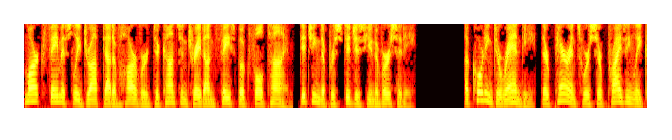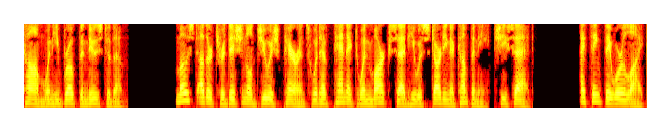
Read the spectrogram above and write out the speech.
Mark famously dropped out of Harvard to concentrate on Facebook full-time, ditching the prestigious university. According to Randy, their parents were surprisingly calm when he broke the news to them. Most other traditional Jewish parents would have panicked when Mark said he was starting a company, she said. I think they were like,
